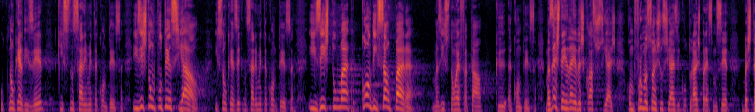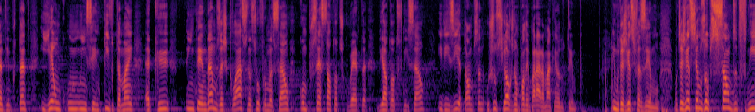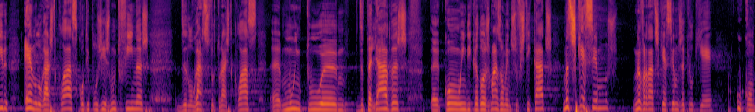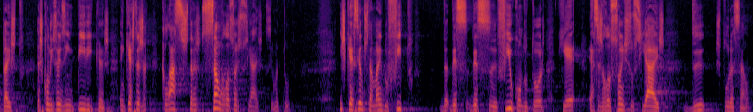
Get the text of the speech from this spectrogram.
o que não quer dizer que isso necessariamente aconteça. Existe um potencial, isso não quer dizer que necessariamente aconteça. Existe uma condição para, mas isso não é fatal que aconteça. Mas esta ideia das classes sociais como formações sociais e culturais parece-me ser bastante importante e é um, um, incentivo também a que entendamos as classes na sua formação como processo de autodescoberta, de autodefinição. E dizia Thompson, os sociólogos não podem parar a máquina do tempo. E muitas vezes fazemos. Muitas vezes temos a obsessão de definir N lugares de classe, com tipologias muito finas, de lugares estruturais de classe, eh, muito eh, detalhadas, com indicadores mais ou menos sofisticados, mas esquecemos, na verdade, esquecemos aquilo que é o contexto, as condições empíricas em que estas classes são relações sociais, acima de tudo. E esquecemos também do fito, desse, desse fio condutor que é essas relações sociais de exploração.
